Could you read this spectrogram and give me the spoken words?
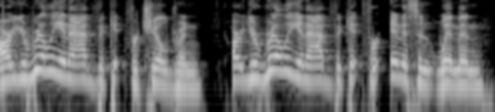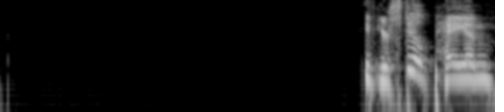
are you really an advocate for children? Are you really an advocate for innocent women? If you're still paying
